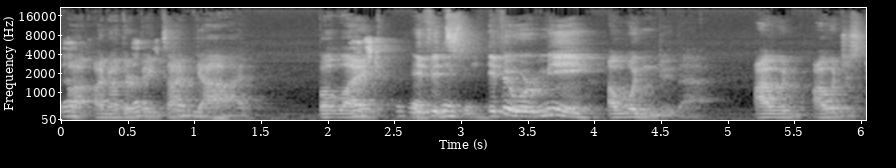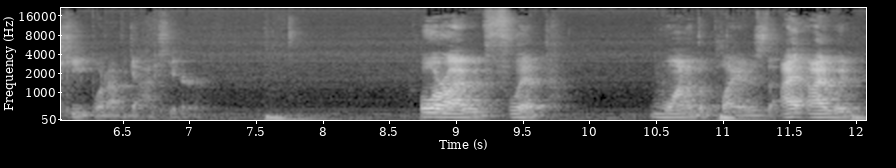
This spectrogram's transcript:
That- uh, another big time guy. But like That's what I'm if it's thinking. if it were me, I wouldn't do that. I would I would just keep what I've got here. Or I would flip one of the players. That I, I would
